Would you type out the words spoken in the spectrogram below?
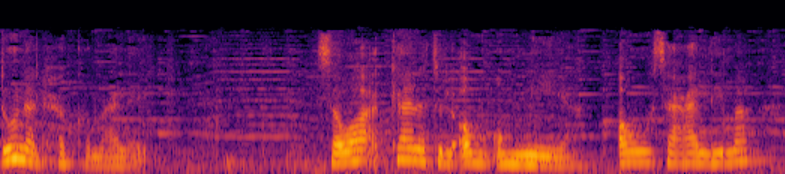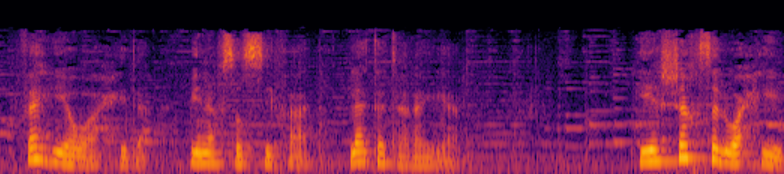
دون الحكم عليك. سواء كانت الأم أمية أو متعلمة فهي واحدة بنفس الصفات لا تتغير. هي الشخص الوحيد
